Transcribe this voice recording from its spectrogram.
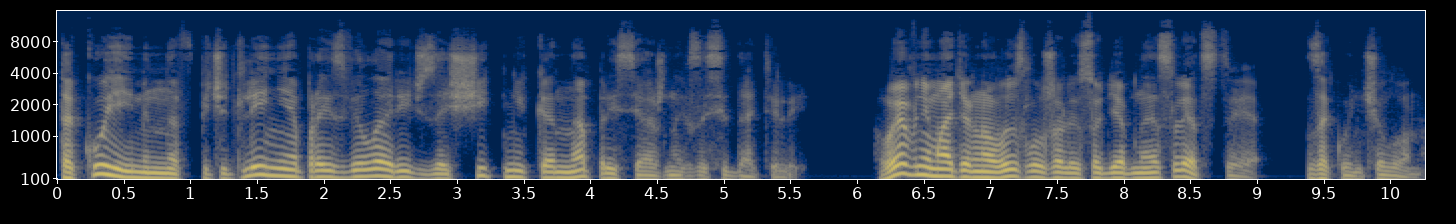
Такое именно впечатление произвела речь защитника на присяжных заседателей. Вы внимательно выслушали судебное следствие, — закончил он.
